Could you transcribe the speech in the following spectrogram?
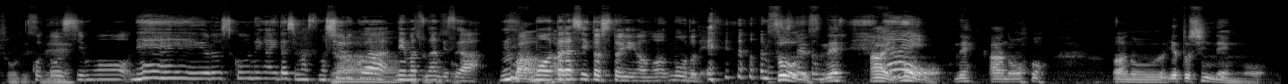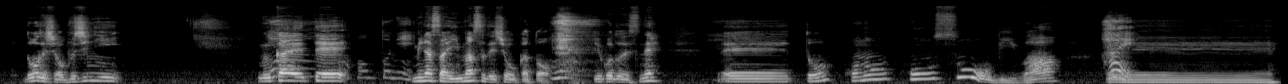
そうです今ね。年もね、よろしくお願いいたします。まあ、収録は年末なんですが、うんまあもうはい新しい年という今もモードで お話しそう。ですね。はい、はいもうね、あの、あの、やっと新年を、どうでしょう、無事に迎えて。皆さんいますでしょうかということですね。えーっと、この放送日は、はい。え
